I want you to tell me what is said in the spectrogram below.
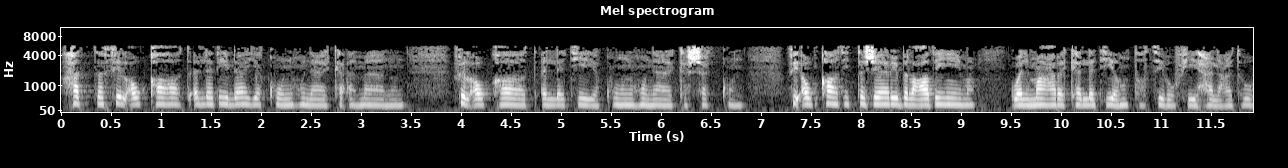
حتى في الأوقات الذي لا يكون هناك أمان. في الأوقات التي يكون هناك شك في أوقات التجارب العظيمة والمعركة التي ينتصر فيها العدو.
